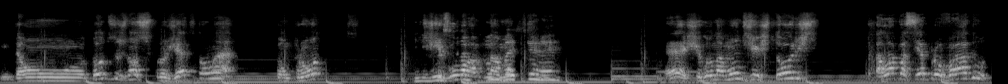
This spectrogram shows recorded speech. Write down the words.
Então, todos os nossos projetos estão lá, estão prontos. E chegou na, na mão, ser, né? É, chegou na mão dos gestores, está lá para ser aprovado.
